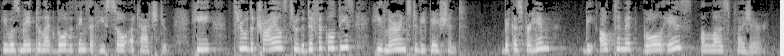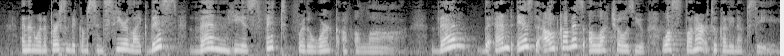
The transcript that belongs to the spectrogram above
He was made to let go of the things that he's so attached to. He, through the trials, through the difficulties, he learns to be patient. Because for him, the ultimate goal is Allah's pleasure. And then when a person becomes sincere like this, then he is fit for the work of Allah. Then the end is, the outcome is, Allah chose you. وَاصْطَنَعْتُكَ لِنَفْسِي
